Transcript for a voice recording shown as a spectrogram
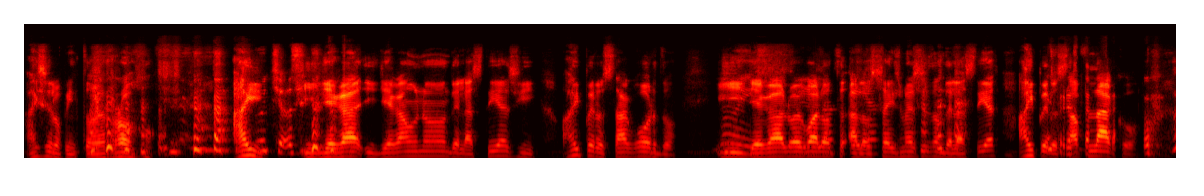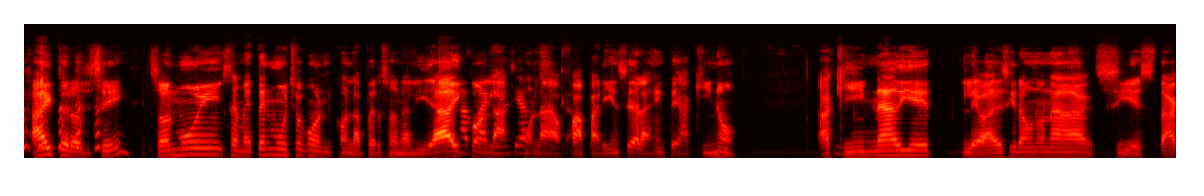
Ay, se lo pintó de rojo. Ay, Muchos. y llega, y llega uno de las tías y, ay, pero está gordo. Y Uy, llega sí, luego a, las los- a los seis meses donde las tías, ay, pero Pero está está flaco. Ay, pero sí, son muy, se meten mucho con, con la personalidad y Con con la, apariencia con la apariencia de la gente. Aquí no. Aquí nadie le va a decir a uno nada si está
